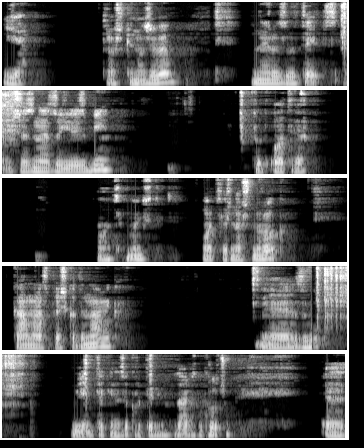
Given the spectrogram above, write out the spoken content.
Є. Трошки наживив. Не розлетиться. Отже, знизу USB. Тут отвір. От, бачите. Отвір на шнурок. Камера спишка динамік. Е, звук. Блін, так і не закрутив. Зараз докручу. Е,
